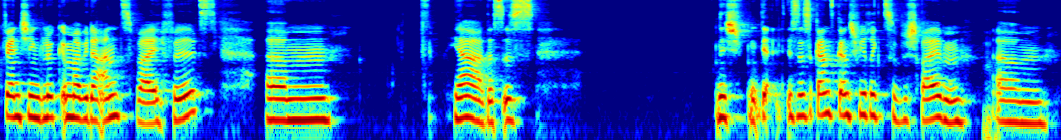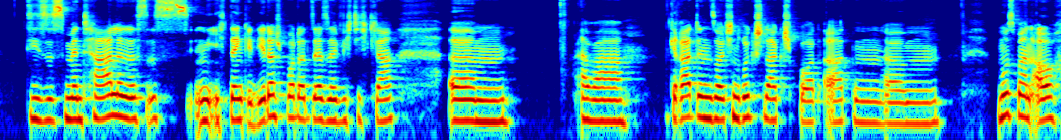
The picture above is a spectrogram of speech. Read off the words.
Quäntchen Glück immer wieder anzweifelst, ähm, ja, das ist nicht, es ist ganz, ganz schwierig zu beschreiben. Mhm. Ähm, dieses Mentale, das ist, ich denke, in jeder Sportart sehr, sehr wichtig, klar. Ähm, aber gerade in solchen Rückschlagsportarten ähm, muss man auch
